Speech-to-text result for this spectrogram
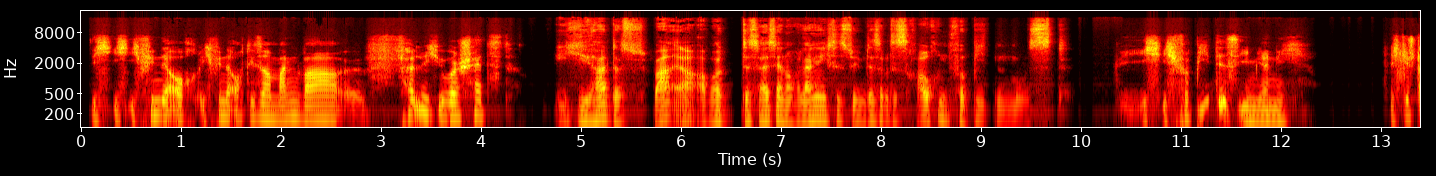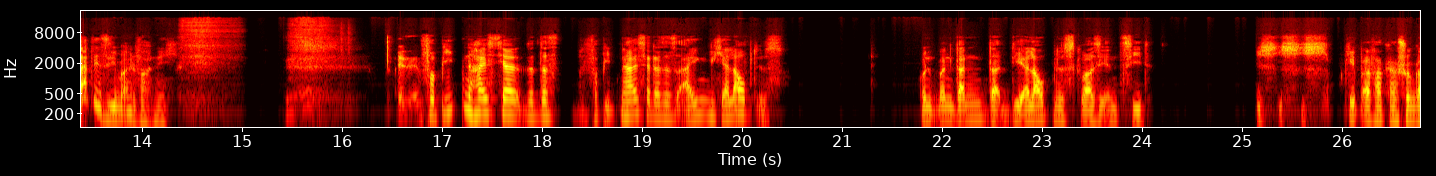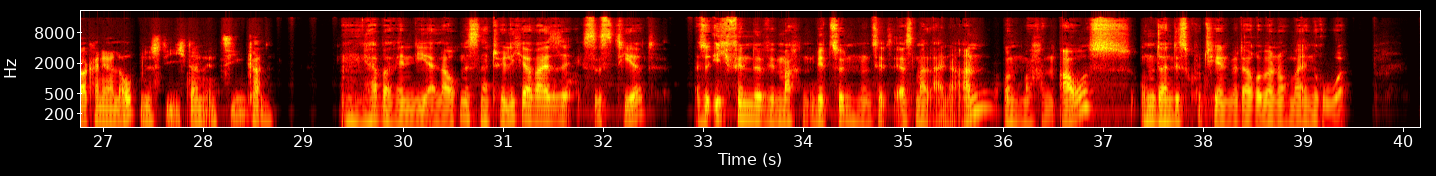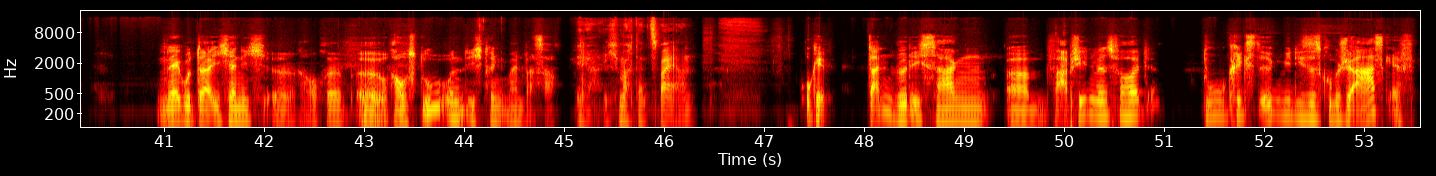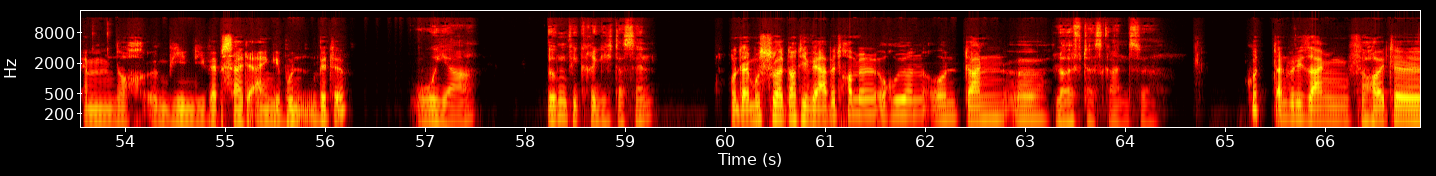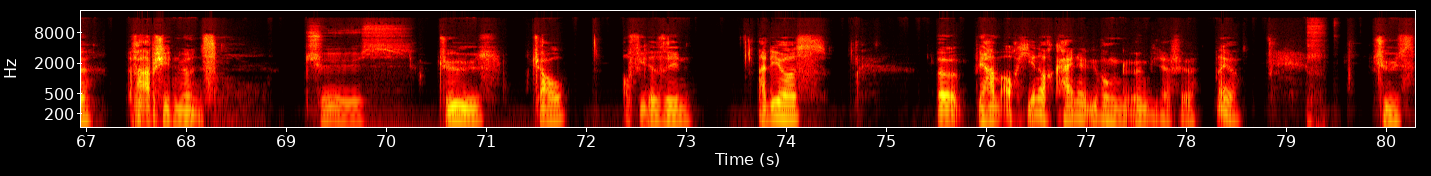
Ich, ich, ich finde auch, ich finde auch, dieser Mann war äh, völlig überschätzt. Ja, das war er, aber das heißt ja noch lange nicht, dass du ihm deshalb das Rauchen verbieten musst. Ich, ich verbiete es ihm ja nicht. Ich gestatte es ihm einfach nicht. Äh, Verbieten heißt ja, das verbieten heißt ja, dass es eigentlich erlaubt ist. Und man dann da die Erlaubnis quasi entzieht. Ich, ich, ich gebe einfach schon gar keine Erlaubnis, die ich dann entziehen kann. Ja, aber wenn die Erlaubnis natürlicherweise existiert, also ich finde, wir machen, wir zünden uns jetzt erstmal eine an und machen aus und dann diskutieren wir darüber nochmal in Ruhe. Na gut, da ich ja nicht äh, rauche, äh, rauchst du und ich trinke mein Wasser. Ja, ich mach dann zwei an. Okay, dann würde ich sagen, ähm, verabschieden wir uns für heute. Du kriegst irgendwie dieses komische Ask FM noch irgendwie in die Webseite eingebunden, bitte. Oh ja. Irgendwie kriege ich das hin. Und dann musst du halt noch die Werbetrommel rühren und dann, äh, Läuft das Ganze. gut, dann würde ich sagen, für heute verabschieden wir uns. Tschüss. Tschüss. Ciao. Auf Wiedersehen. Adios. Äh, wir haben auch hier noch keine Übungen irgendwie dafür. Naja. Tschüss.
